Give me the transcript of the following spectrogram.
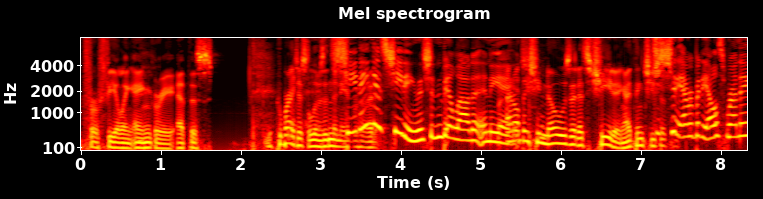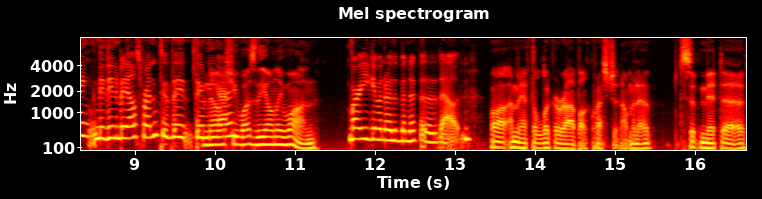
for feeling angry at this who probably just lives in the cheating neighborhood. Cheating is cheating. This shouldn't be allowed at any age. I don't think she knows that it's cheating. I think she's Did just she see everybody else running? Did anybody else run through the through the no. yard? She was the only one. Why are you giving her the benefit of the doubt? Well, I'm gonna have to look her up. I'll question. I'm gonna submit a,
